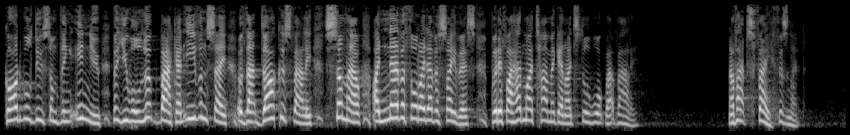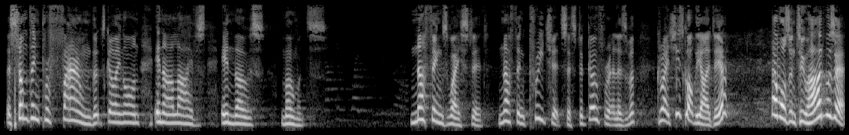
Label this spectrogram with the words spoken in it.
God will do something in you that you will look back and even say of that darkest valley, somehow I never thought I'd ever say this, but if I had my time again, I'd still walk that valley. Now that's faith, isn't it? There's something profound that's going on in our lives in those moments. Nothing's wasted. Nothing. Preach it, sister. Go for it, Elizabeth. Great. She's got the idea. That wasn't too hard, was it?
